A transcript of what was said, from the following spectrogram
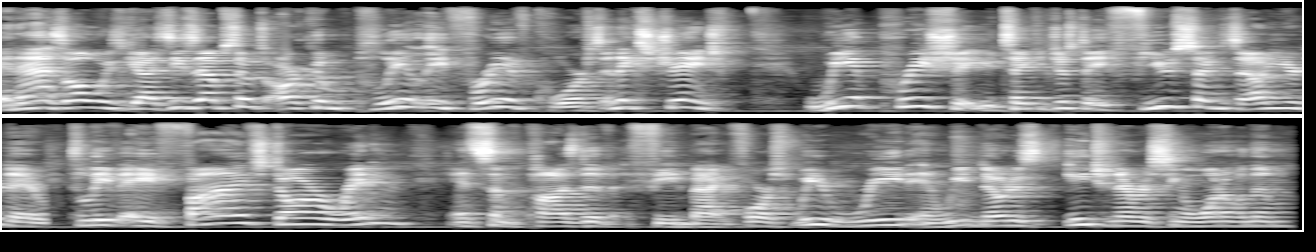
And as always, guys, these episodes are completely free, of course. In exchange, we appreciate you taking just a few seconds out of your day to leave a five star rating and some positive feedback for us. We read and we notice each and every single one of them,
